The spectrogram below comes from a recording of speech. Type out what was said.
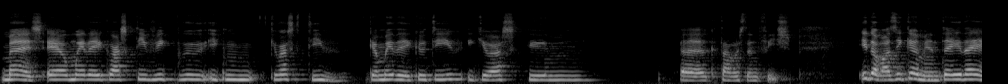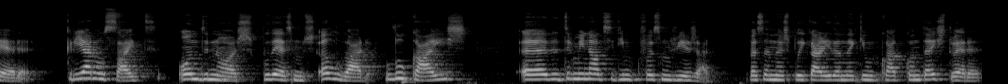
Mas é uma ideia que eu acho que tive e que, e que, que eu acho que tive. Que é uma ideia que eu tive e que eu acho que uh, está bastante fixe. Então, basicamente, a ideia era criar um site onde nós pudéssemos alugar locais a determinado sítio que fôssemos viajar. Passando a explicar e dando aqui um bocado de contexto, era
